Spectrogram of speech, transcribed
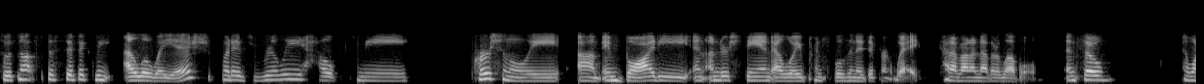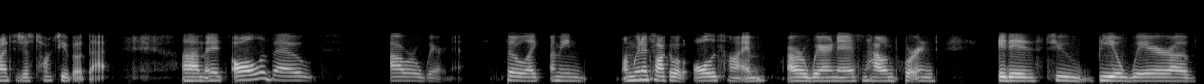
So it's not specifically LOA ish, but it's really helped me personally um, embody and understand LOA principles in a different way, kind of on another level. And so I wanted to just talk to you about that. Um, and it's all about our awareness. So, like, I mean, I'm going to talk about all the time our awareness and how important it is to be aware of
